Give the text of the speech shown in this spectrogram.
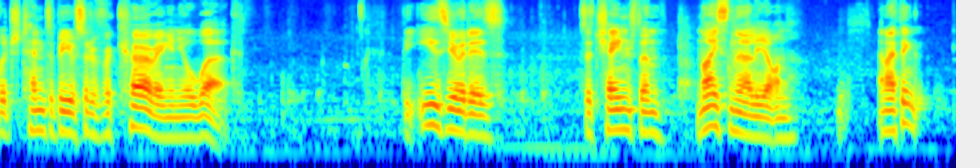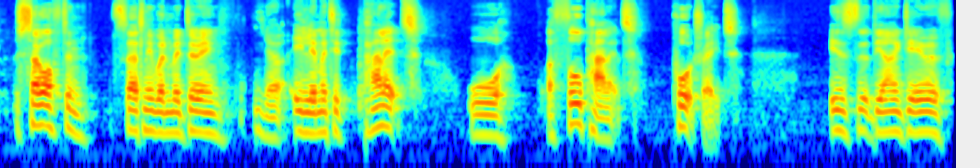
which tend to be sort of recurring in your work, the easier it is to change them nice and early on. And I think so often certainly when we're doing you know, a limited palette or a full palette portrait, is that the idea of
